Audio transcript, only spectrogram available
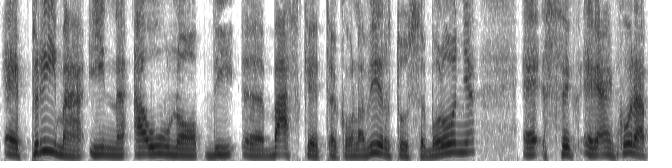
è prima in A1 di eh, basket con la Virtus Bologna, è, se- è, ancora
